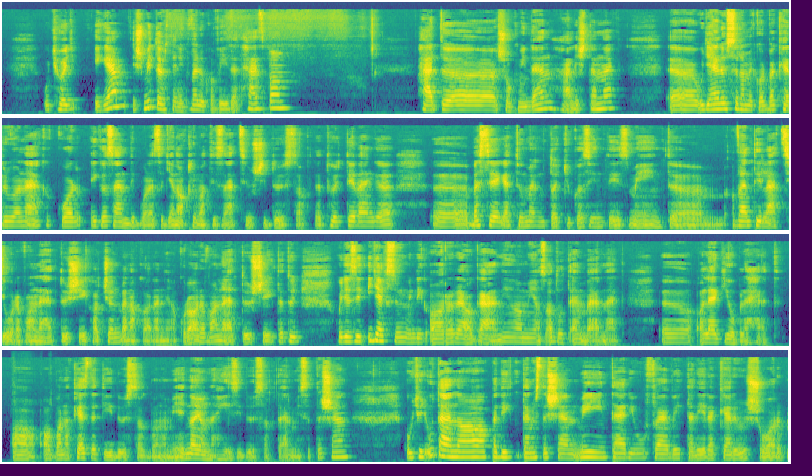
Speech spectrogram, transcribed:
Úgyhogy igen, és mi történik velük a védett házban? Hát sok minden, hál' Istennek. Ugye először, amikor bekerülnek, akkor igazándiból ez egy ilyen aklimatizációs időszak. Tehát, hogy tényleg beszélgetünk, megmutatjuk az intézményt, a ventilációra van lehetőség, ha csöndben akar lenni, akkor arra van lehetőség. Tehát, hogy, hogy azért igyekszünk mindig arra reagálni, ami az adott embernek a legjobb lehet a, abban a kezdeti időszakban, ami egy nagyon nehéz időszak természetesen. Úgyhogy utána pedig természetesen mély interjú felvételére kerül sor,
